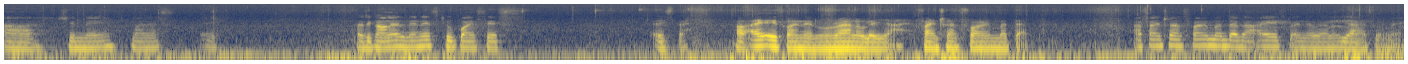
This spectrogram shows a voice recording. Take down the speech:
အာ uname minus a ဒီကောင်လဲ Linux 2.6 x ပဲအော်အဲ့ exploit နဲ့ run လုပ်လို့ရတယ် file transferring method အ file transferring method ကအဲ့ exploit နဲ့ run လုပ်ရတယ်ဆိုရင်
